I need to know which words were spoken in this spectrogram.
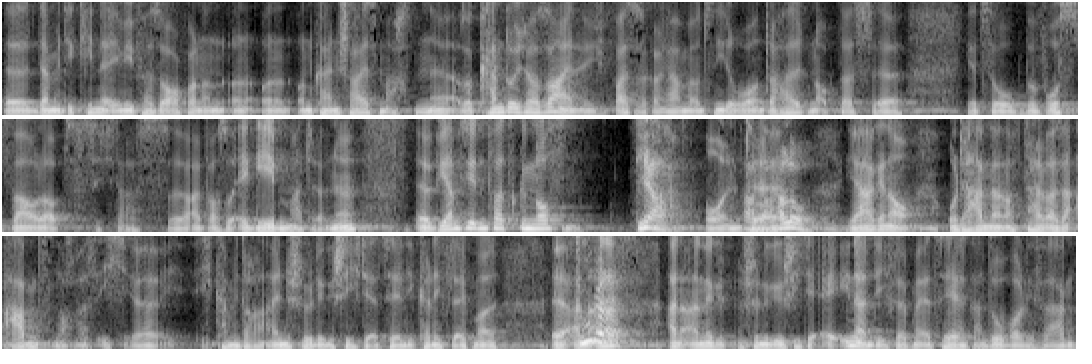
äh, damit die Kinder irgendwie versorgt waren und, und, und, und keinen Scheiß machten. Ne? Also kann durchaus sein. Ich weiß es gar nicht, haben wir uns nie darüber unterhalten, ob das äh, jetzt so bewusst war oder ob sich das äh, einfach so ergeben hatte. Ne? Äh, wir haben es jedenfalls genossen. Ja, Und, aber äh, hallo. Ja, genau. Und haben dann auch teilweise abends noch, was ich, äh, ich kann mir doch an eine schöne Geschichte erzählen, die kann ich vielleicht mal äh, an, eine, an eine schöne Geschichte erinnern, die ich vielleicht mal erzählen kann, so wollte ich sagen.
